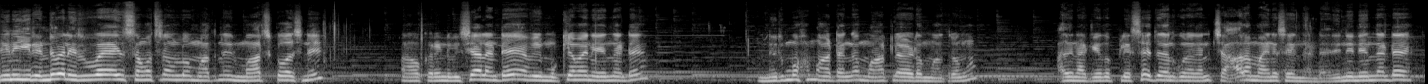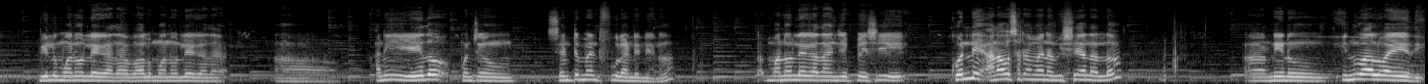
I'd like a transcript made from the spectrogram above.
నేను ఈ రెండు వేల ఇరవై ఐదు సంవత్సరంలో మాత్రం నేను మార్చుకోవాల్సినవి ఒక రెండు విషయాలంటే అవి ముఖ్యమైన ఏంటంటే నిర్మోహమాటంగా మాట్లాడడం మాత్రము. అది నాకు ఏదో ప్లస్ అవుతుంది అనుకున్నా కానీ చాలా మైనస్ అయిందండి. అది నేను ఏంటంటే వీళ్ళు మనోళ్ళే కదా వాళ్ళు మనోళ్ళే కదా అని ఏదో కొంచెం సెంటిమెంట్ ఫుల్ అండి నేను. మనోళ్ళే కదా అని చెప్పేసి కొన్ని అనవసరమైన విషయాలలో నేను ఇన్వాల్వ్ అయ్యేది.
